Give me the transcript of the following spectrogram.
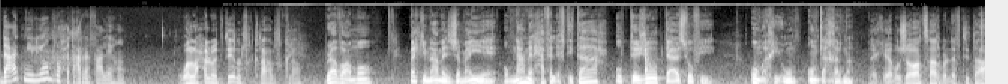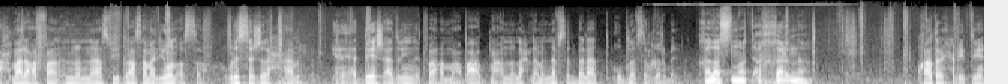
دعتني اليوم روح أتعرف عليهم. والله حلوة كتير الفكرة على فكرة. برافو عمو. بلكي بنعمل الجمعية وبنعمل حفل افتتاح وبتجوا وبتعزفوا فيه. قوم أخي قوم قوم تأخرنا. ليك يا أبو جواد صار بالافتتاح. ما له عرفان إنه الناس في براسها مليون قصة ولسه جرح حامي. يعني قديش قادرين نتفاهم مع بعض مع إنه نحن من نفس البلد وبنفس الغربة. خلصنا تأخرنا. خاطرك حبيبتي.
